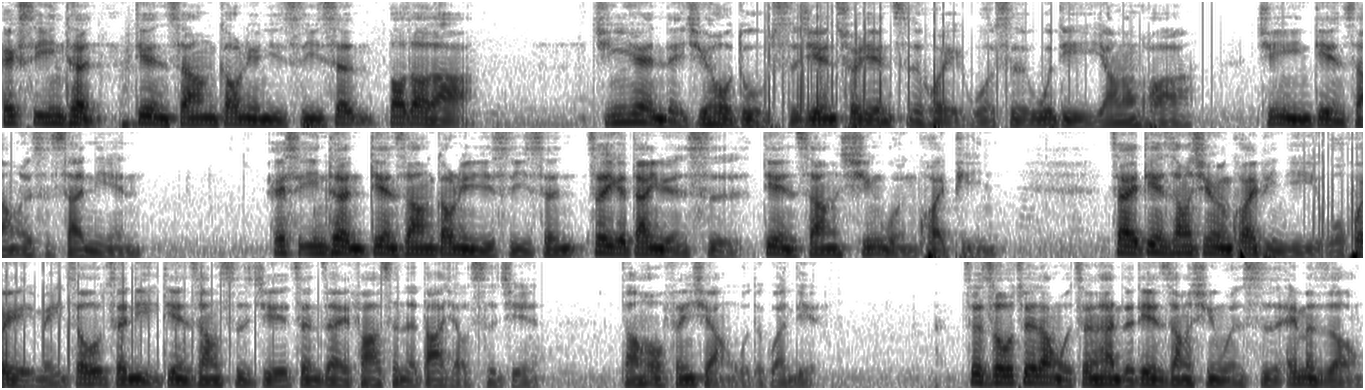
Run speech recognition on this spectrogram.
X Intern 电商高年级实习生报道啦！经验累积厚度，时间淬炼智慧。我是乌迪杨龙华，经营电商二十三年。X Intern 电商高年级实习生这一个单元是电商新闻快评。在电商新闻快评里，我会每周整理电商世界正在发生的大小事件，然后分享我的观点。这周最让我震撼的电商新闻是 Amazon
